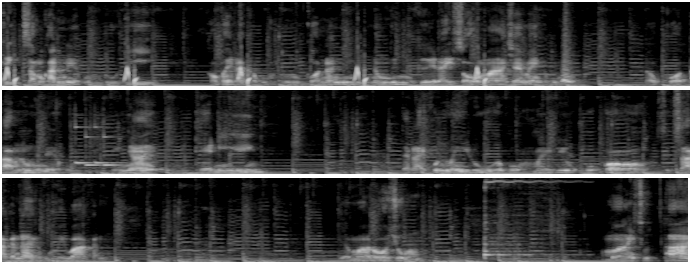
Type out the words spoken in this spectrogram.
ทริคสำคัญเลยผมดูที่เขาไปรักครับผมตรงก่อนหน้านี้น้ำเงินเคยไหลสองมาใช่ไหมครับผมเราก็ตามน้ำเงินเลยครับผมง่ายๆแค่นี้เองแต่หลายคนไม่รู้ครับผมไม่รู้ผมก็ศึกษากันได้ครับผมไม่ว่ากัน เดี๋ยวมารอชมหมายสุดท้าย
